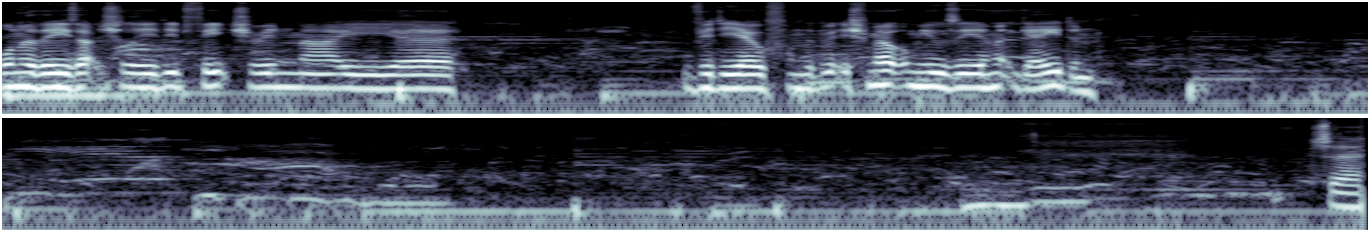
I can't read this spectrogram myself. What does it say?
One of these actually did feature in my uh, video from the British Motor Museum at Gaydon. Uh,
